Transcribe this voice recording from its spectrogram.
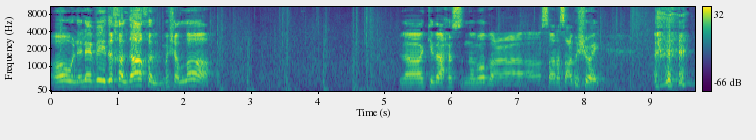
أوه ال في دخل داخل ما شاء الله لا كذا أحس إن الوضع صار أصعب شوي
